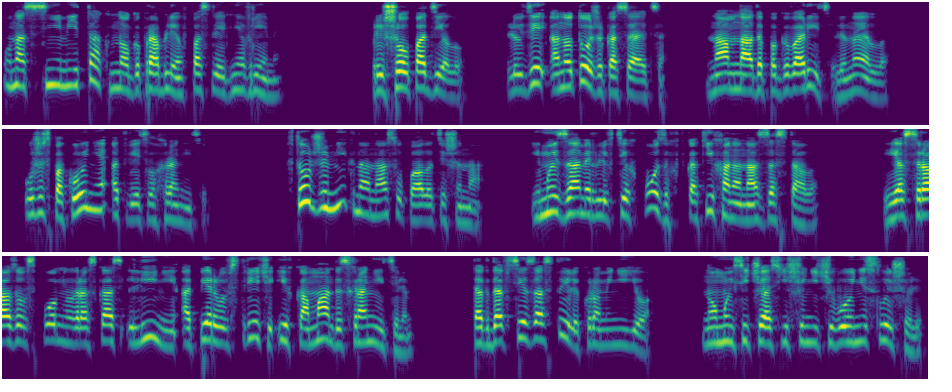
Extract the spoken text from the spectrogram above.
У нас с ними и так много проблем в последнее время». «Пришел по делу. Людей оно тоже касается. Нам надо поговорить, Линелла», — уже спокойнее ответил хранитель. В тот же миг на нас упала тишина, и мы замерли в тех позах, в каких она нас застала. И я сразу вспомнил рассказ Илинии о первой встрече их команды с хранителем. Тогда все застыли, кроме нее. Но мы сейчас еще ничего и не слышали.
